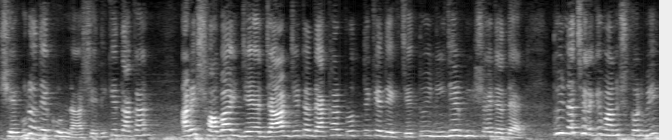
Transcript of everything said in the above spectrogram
সেগুলো দেখুন না, সেদিকে তাকান। আরে সবাই যে, যার যেটা দেখার প্রত্যেকে দেখছে, তুই নিজের বিষয়টা দেখ। তুই না ছেলেকে মানুষ করবি?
